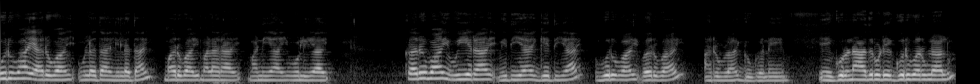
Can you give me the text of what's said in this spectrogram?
உருவாய் அருவாய் உளதாய் இளதாய் மறுவாய் மலராய் மணியாய் ஒளியாய் கருவாய் உயிராய் விதியாய் கெதியாய் குருவாய் வருவாய் அருளாய் குகனே. என் குருநாதருடைய குருவருளாலும்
